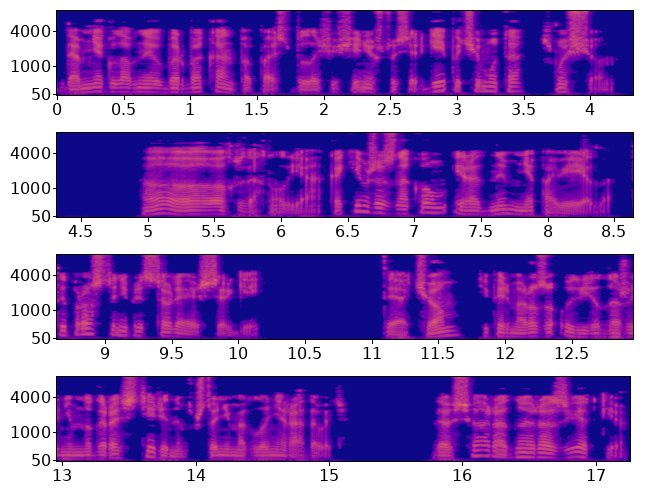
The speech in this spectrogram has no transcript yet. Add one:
да мне главное в Барбакан попасть. Было ощущение, что Сергей почему-то смущен. «Ох», — вздохнул я, — «каким же знакомым и родным мне повеяло. Ты просто не представляешь, Сергей». «Ты о чем?» Теперь Морозов выглядел даже немного растерянным, что не могло не радовать. «Да все о родной разведке.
